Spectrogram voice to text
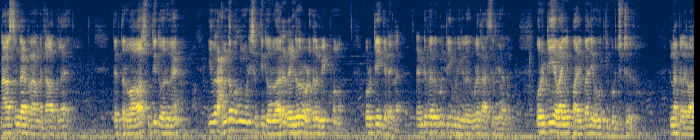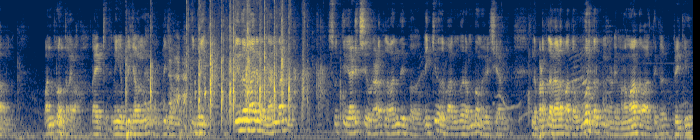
நான் அசிஸ்டன்ட் டேரக்டராக அந்த காலத்தில் தெரு தெருவாக சுற்றிட்டு வருவேன். இவர் அந்த பக்கம் கூடி சுற்றிட்டு வருவார். ரெண்டு பேரும் இடத்துல மீட் பண்ணுவோம். ஒரு டீ கடையில். ரெண்டு பேருக்கும் டீ குடிக்கிறது கூட காசு இருக்காது. ஒரு டீயை வாங்கி பாதி பாதி ஊற்றி குடிச்சிட்டு என்ன தலைவா? வந்துடும் தலைவா. ரைட்டு நீங்கள் இப்படி கிளம்புங்க எப்படி இப்படி கிளம்புங்க இப்படி. இந்த மாதிரி ஒரு நண்பன் சுற்றி அடித்து ஒரு இடத்துல வந்து இப்போ நிற்கிறது பார்க்கும்போது ரொம்ப மகிழ்ச்சியாக இருக்குது இந்த படத்தில் வேலை பார்த்த ஒவ்வொருத்தருக்கும் என்னுடைய மனமார்ந்த வாழ்த்துக்கள். பிரீத்தி.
